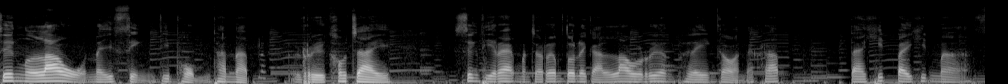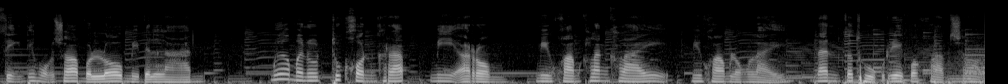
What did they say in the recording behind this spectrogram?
ซึ่งเล่าในสิ่งที่ผมถนัดหรือเข้าใจ ซึ่งทีแรกมันจะเริ่มต้นในการเล่าเรื่องเพลงก่อนนะครับ แต่คิดไปคิดมาสิ่งที่ผมชอบบนโลกมีเป็นล้าน เมื่อมนุษย์ทุกคนครับ มีอารมณ์ มีความคลั่งไคล้มีความหลงไหล นั่นก็ถูกเรียกว่าความชอบ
